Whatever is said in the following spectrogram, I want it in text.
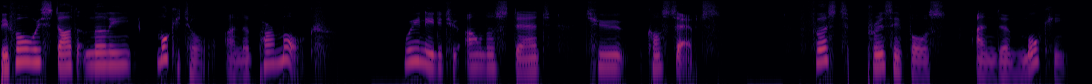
Before we start learning Mockito and PowerMock, we need to understand two concepts. First principles and mocking.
